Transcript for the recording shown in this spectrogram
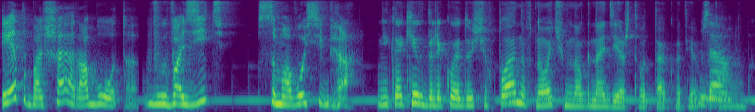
И это большая работа. Вывозить самого себя. Никаких далеко идущих планов, но очень много надежд. Вот так вот я бы Да. сказала.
